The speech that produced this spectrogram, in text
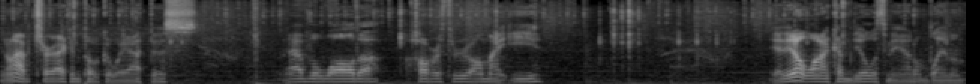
I don't have a turret, I can poke away at this. I have the wall to hover through on my E. Yeah, they don't want to come deal with me. I don't blame them.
